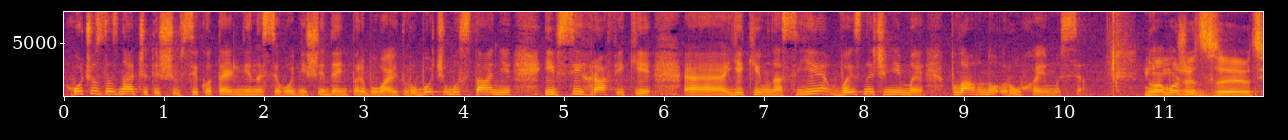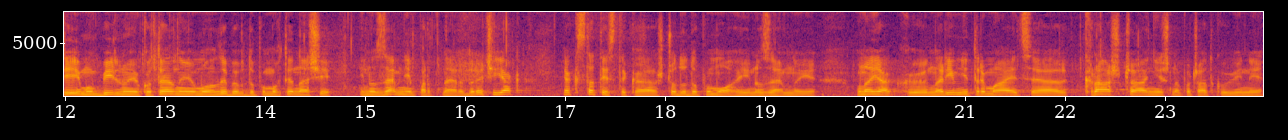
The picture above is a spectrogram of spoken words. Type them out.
хочу зазначити, що всі котельні на сьогоднішній день перебувають в робочому стані, і всі графіки, е, які в нас є, визначені. Ми плавно рухаємося. Ну а може з е, цією мобільною котельнею могли б допомогти наші іноземні партнери? До речі, як, як статистика щодо допомоги іноземної? Вона як е, на рівні тримається краща ніж на початку війни?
